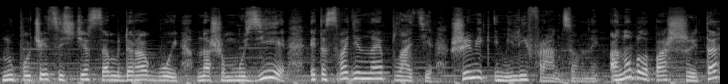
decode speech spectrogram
ну, получается, сейчас самый дорогой в нашем музее, это свадебное платье «Шимик Эмилии Францевны». Оно было пошито,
